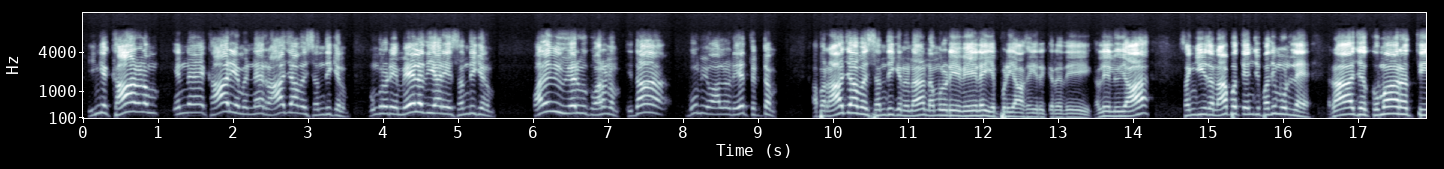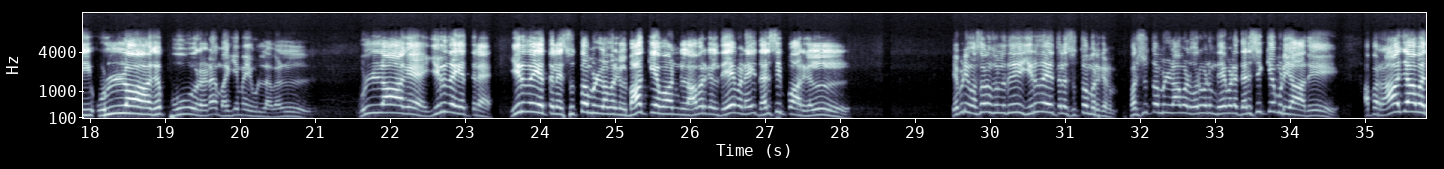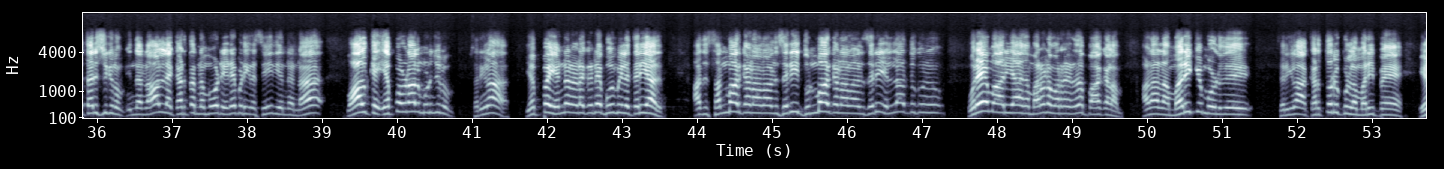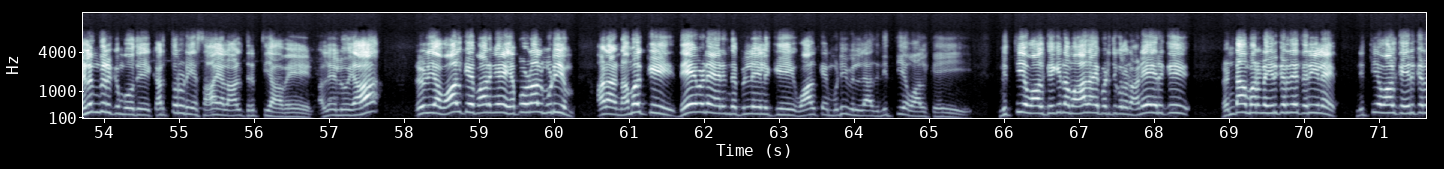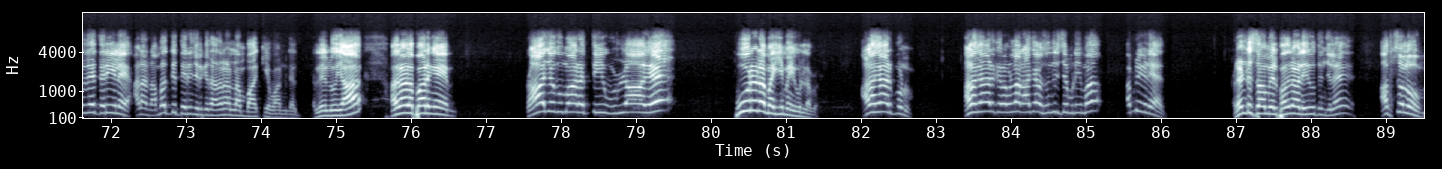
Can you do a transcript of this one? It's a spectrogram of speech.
இங்க காரணம் என்ன காரியம் என்ன? ராஜாவை சந்திக்கணும். உங்களுடைய மேலதிகாரியை சந்திக்கணும். பதவி உயர்வுக்கு வரணும். இதான் பூமி வாழுடைய திட்டம். அப்ப ராஜாவை சந்திக்கணும்னா நம்மளுடைய வேலை எப்படியாக இருக்கிறது? அல்லா சங்கீதம் நாற்பத்தி அஞ்சு பதிமூணுல ராஜகுமாரத்தி உள்ளாக பூரண மகிமை உள்ளவள். உள்ளாக இருதயத்துல இருதயத்துல சுத்தம் உள்ளவர்கள் பாக்கியவான்கள் அவர்கள் தேவனை தரிசிப்பார்கள். எப்படி வசனம் சொல்லுது? இருதயத்துல சுத்தம் இருக்கணும். பரிசுத்தம் இல்லாமல் ஒருவனும் தேவனை தரிசிக்க முடியாது. அப்ப ராஜாவை தரிசிக்கணும். இந்த நாள்ல கர்த்தர் நம்மோடு இடைப்படுகிற செய்தி என்னன்னா வாழ்க்கை எப்போ வேணாலும் முடிஞ்சிடும் சரிங்களா? எப்ப என்ன நடக்குன்னே பூமியில தெரியாது. அது சன்மார்க்கனாலும் சரி துன்மார்க்கனாலும் சரி எல்லாத்துக்கும் ஒரே மாதிரியாக மரணம் வர்றத பார்க்கலாம். ஆனா நான் மறிக்கும் பொழுது சரிங்களா? கர்த்தருக்குள்ள மறிப்பேன் எழுந்திருக்கும் போது கர்த்தருடைய சாயலால் திருப்தி ஆவேன் அல்லையா லூயா வாழ்க்கை பாருங்க எப்போ வேணாலும் முடியும். ஆனா நமக்கு தேவனை அறிந்த பிள்ளைகளுக்கு வாழ்க்கை முடிவில்லை. அது நித்திய வாழ்க்கை. நித்திய வாழ்க்கைக்கு நம்ம ஆதாயப்படுத்திக் கொள்ளணும். அநேகருக்கு ரெண்டாம் மரணம் இருக்கிறதே தெரியல. நித்திய வாழ்க்கை இருக்கிறதே தெரியல. ஆனா நமக்கு தெரிஞ்சிருக்குது. அதனால நாம் பாக்கியவான்கள். லூயா அதனால பாருங்க ராஜகுமாரத்தி உள்ளாக பூரண மகிமை உள்ளவன் அழகா இருப்பணும். அழகா இருக்கிறவங்களாம் ராஜாவை சந்திரிச்ச முடியுமா? அப்படி கிடையாது. ரெண்டு சாமியல் பதினாலு இருபத்தஞ்சுல அப்சலோம்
